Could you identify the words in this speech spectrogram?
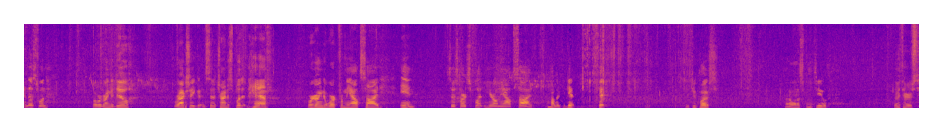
In this one, what we're going to do, we're actually, instead of trying to split it in half, we're going to work from the outside in. So start splitting here on the outside. Come on, Luther, get, get. You're too close. I don't want to split you. Luther's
